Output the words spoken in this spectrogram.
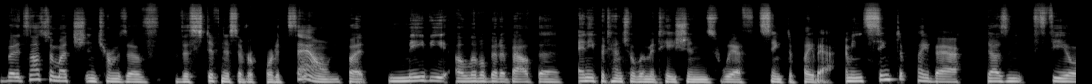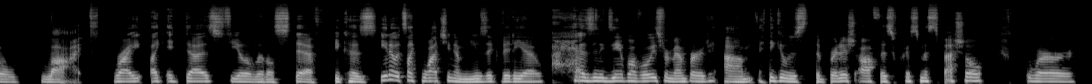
but it's not so much in terms of the stiffness of recorded sound but maybe a little bit about the any potential limitations with sync to playback i mean sync to playback doesn't feel live, right? Like it does feel a little stiff because, you know, it's like watching a music video. As an example, I've always remembered, um, I think it was the British Office Christmas special where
